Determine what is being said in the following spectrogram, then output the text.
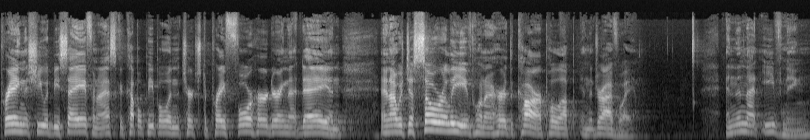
praying that she would be safe. And I asked a couple people in the church to pray for her during that day. And, and I was just so relieved when I heard the car pull up in the driveway. And then that evening,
